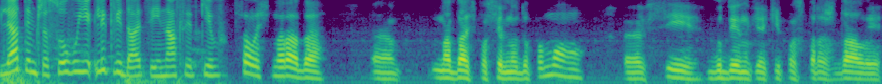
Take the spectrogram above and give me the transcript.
для тимчасової ліквідації наслідків. Селищна рада надасть посильну допомогу. Е, Всі будинки, які постраждали,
